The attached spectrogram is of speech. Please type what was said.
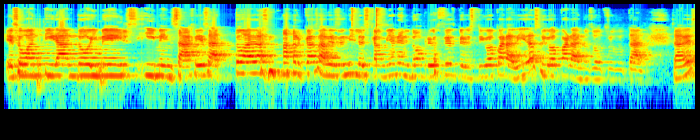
eso van tirando emails y mensajes a todas las marcas, a veces ni les cambian el nombre, ustedes, pero esto iba para Adidas o iba para nosotros, total, ¿sabes?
